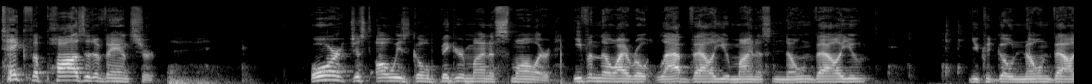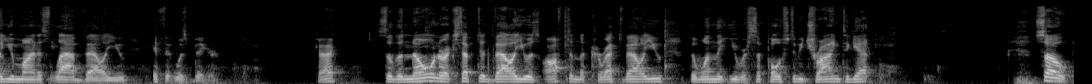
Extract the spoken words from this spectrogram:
take the positive answer. Or just always go bigger minus smaller. Even though I wrote lab value minus known value, you could go known value minus lab value if it was bigger. Okay? So the known or accepted value is often the correct value, the one that you were supposed to be trying to get. So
